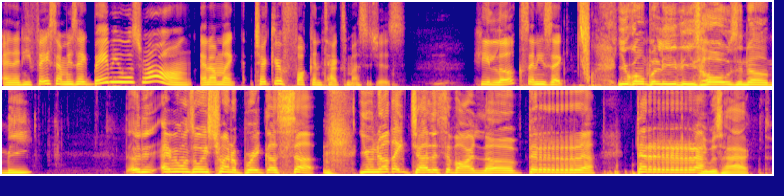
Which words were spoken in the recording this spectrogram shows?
And then he FaceTime. He's like, "Baby, what's wrong?" And I'm like, "Check your fucking text messages." He looks and he's like, "You gonna believe these hoes and not me?" Everyone's always trying to break us up. You know they jealous of our love. He was hacked.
